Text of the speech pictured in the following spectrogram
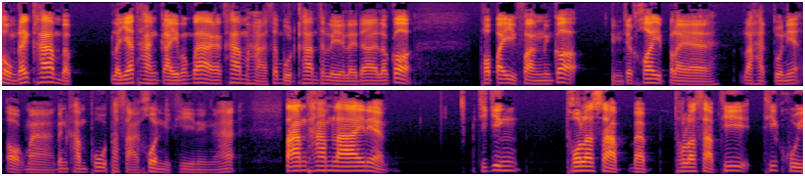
ส่งได้ข้ามแบบระยะทางไกลมากๆข้ามมหาสมุทรข้ามทะเลอะไรได้ แล้วก็พอไปอีกฝั่งหนึ่งก็ถึงจะค่อยแปลรหัสตัวนี้ออกมาเป็นคำพูดภาษาคนอีกทีหนึ่งนะฮะตามไทม์ไลน์เนี่ย จริงๆ โทรศัพท์แบบโทรศัพท์ที่ที่คุย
